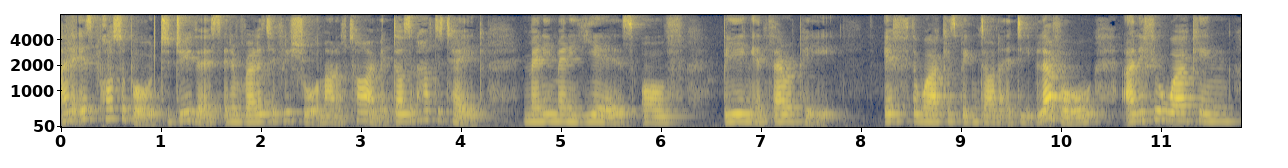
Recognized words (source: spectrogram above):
And it is possible to do this in a relatively short amount of time. It doesn't have to take many, many years of being in therapy if the work is being done at a deep level and if you're working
